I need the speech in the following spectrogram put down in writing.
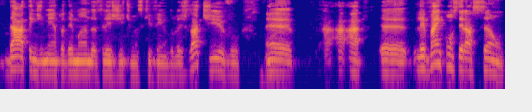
dar atendimento a demandas legítimas que venham do legislativo, é, a, a, é, levar em consideração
